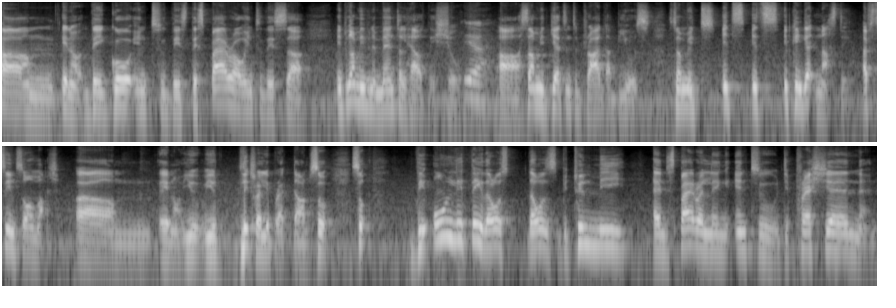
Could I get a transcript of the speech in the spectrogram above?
Um, you know, they go into this, they spiral into this, uh, it becomes even a mental health issue. Yeah. Uh, some it gets into drug abuse. Some it, it's, it's, it can get nasty. I've seen so much. Um, you know, you, you literally break down. So, so the only thing that was, that was between me and spiraling into depression and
